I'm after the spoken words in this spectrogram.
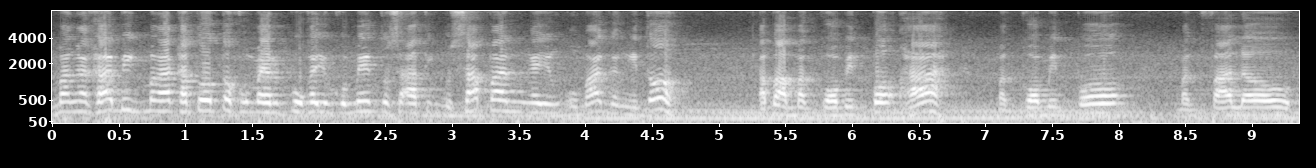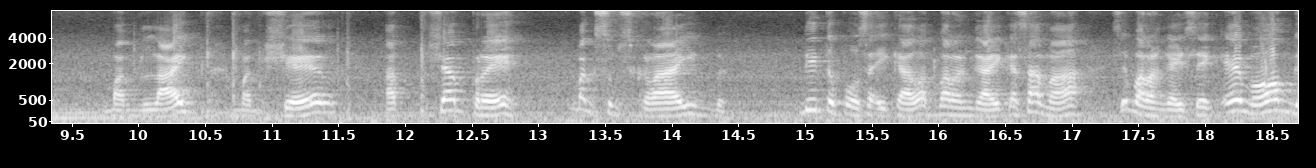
mga kabig, mga katoto, kung mayroon po kayong komento sa ating usapan ngayong umagang ito, aba, mag-comment po, ha? Mag-comment po, mag-follow, mag-like, mag-share, at syempre, mag-subscribe dito po sa Ikaw at Barangay kasama si Barangay Sek Emog.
